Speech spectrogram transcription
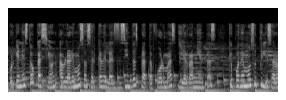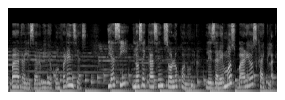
porque en esta ocasión hablaremos acerca de las distintas plataformas y herramientas que podemos utilizar para realizar videoconferencias. Y así no se casen solo con una. Les daremos varios Hack Life.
